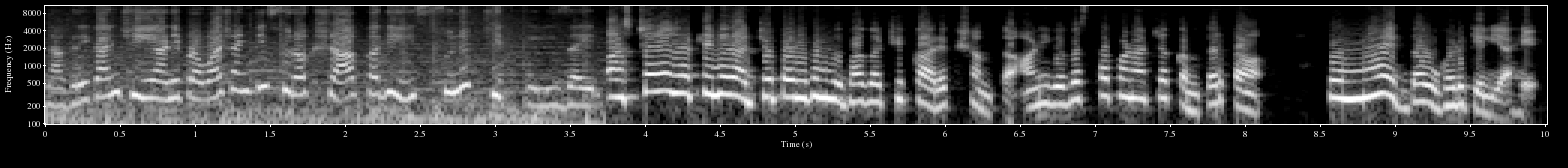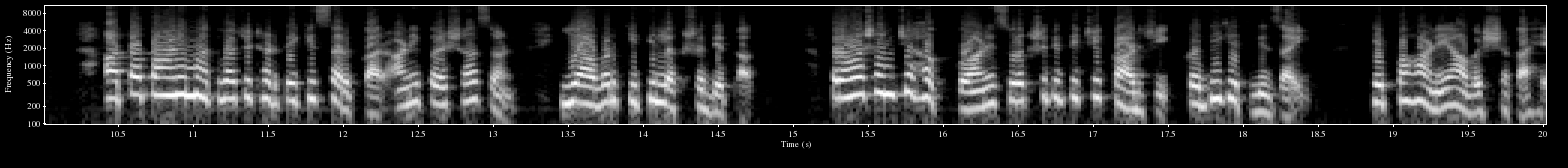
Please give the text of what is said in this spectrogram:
नागरिकांची आणि प्रवाशांची सुरक्षा कधी सुनिश्चित केली जाईल? आश्चर्य घटनेने राज्य परिवहन विभागाची कार्यक्षमता आणि व्यवस्थापनाच्या कमतरता पुन्हा एकदा उघड केली आहे. आता पाहणे महत्त्वाचे ठरते की सरकार आणि प्रशासन यावर किती लक्ष देतात? प्रवाशांचे हक्क आणि सुरक्षिततेची काळजी कधी घेतली जाईल? हे पाहणे आवश्यक आहे.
